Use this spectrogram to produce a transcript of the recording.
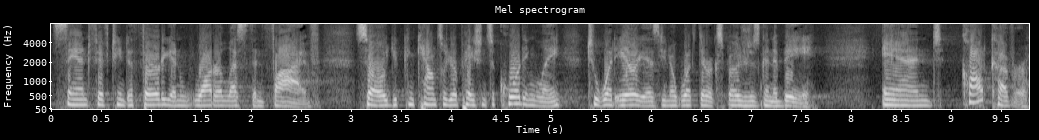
sand 15 to 30, and water less than 5. So you can counsel your patients accordingly to what areas, you know, what their exposure is going to be. And cloud cover.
